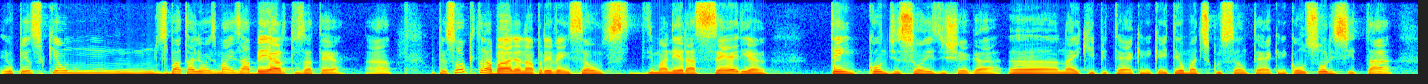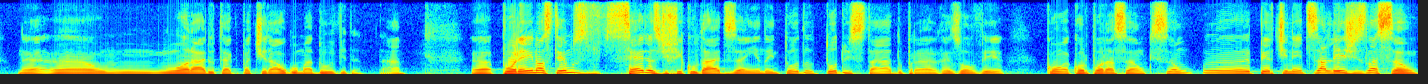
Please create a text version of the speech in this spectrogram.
eu penso que é um, um dos batalhões mais abertos até. Tá? Pessoal que trabalha na prevenção de maneira séria tem condições de chegar uh, na equipe técnica e ter uma discussão técnica ou solicitar né, uh, um, um, horário técnico para tirar alguma dúvida. Tá? Uh, porém, nós temos sérias dificuldades ainda em todo, todo o Estado para resolver com a corporação que são uh, pertinentes à legislação.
